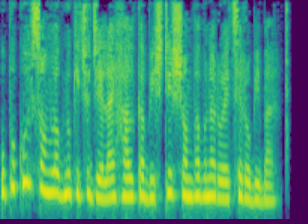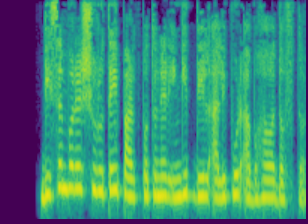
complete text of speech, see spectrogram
উপকূল সংলগ্ন কিছু জেলায় হালকা বৃষ্টির সম্ভাবনা রয়েছে রবিবার। ডিসেম্বরের শুরুতেই পার্কপতনের ইঙ্গিত দিল আলিপুর আবহাওয়া দফতর।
